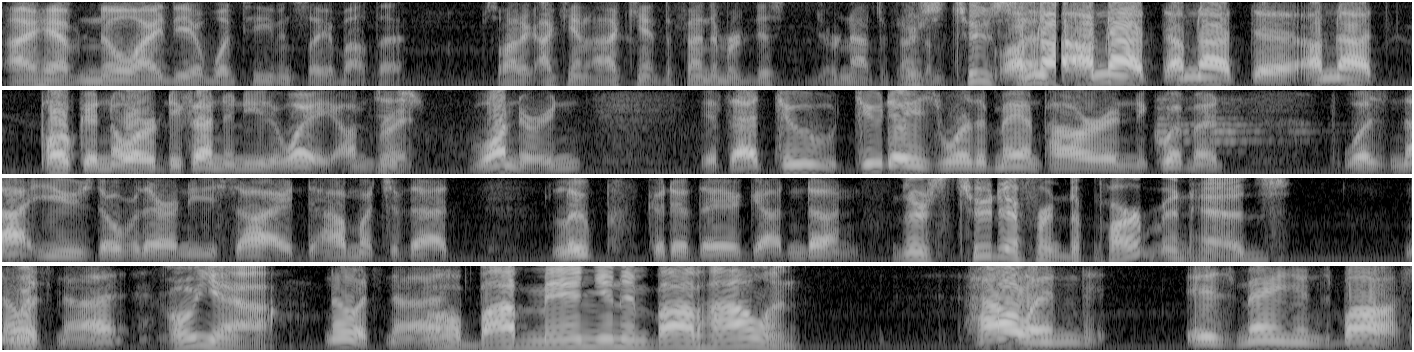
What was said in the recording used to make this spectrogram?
I have no idea what to even say about that. So I, I can't I can't defend him or just or not defend There's him. two Well, I'm not. I'm not. I'm not. Uh, I'm not poking or defending either way. I'm just Right. wondering if that two two days worth of manpower and equipment was not used over there on the east side. How much of that loop could have they gotten done? There's two different department heads. No, What? it's not. Oh yeah. No, it's not. Oh, Bob Mannion and Bob Howland. Howland is Mannion's boss.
